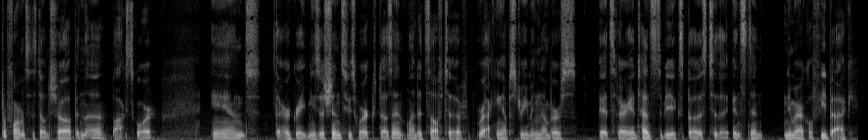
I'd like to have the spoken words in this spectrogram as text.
performances don't show up in the box score. And there are great musicians whose work doesn't lend itself to racking up streaming numbers. It's very intense to be exposed to the instant numerical feedback,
